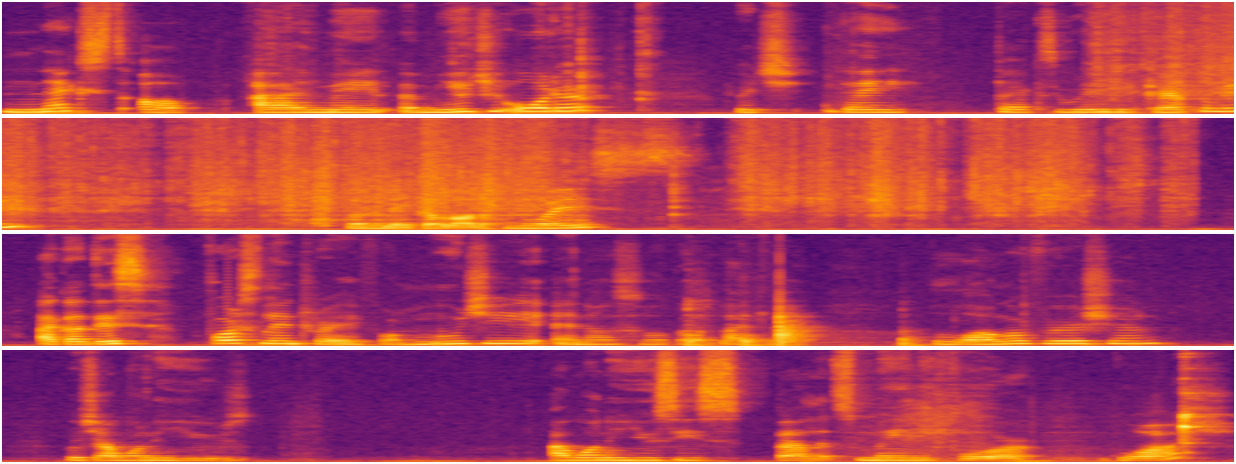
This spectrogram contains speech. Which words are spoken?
Next up I made a Muji order which they packed really carefully gonna make a lot of noise. I got this porcelain tray from Muji and also got like the longer version which I want to use. I want to use these palettes mainly for gouache.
